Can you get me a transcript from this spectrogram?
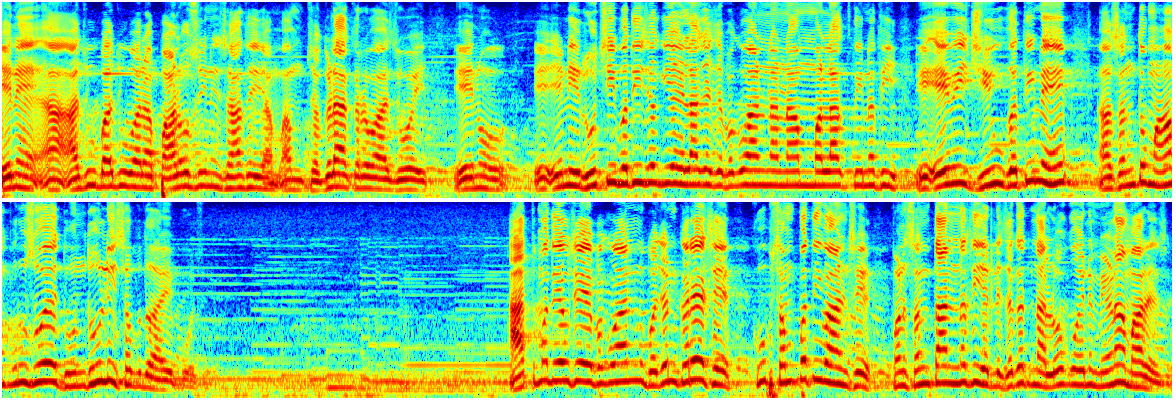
એને આ આજુબાજુ વાળા પાડોશીની સાથે આમ આમ ઝઘડા કરવા જોઈએ એનો, એ- એની રુચિ બધી જગ્યાએ લાગે છે. ભગવાનના નામમાં લાગતી નથી. એ એવી જીવ ગતિને સંતો મહાપુરુષોએ ધૂંધુલી શબ્દ આપ્યો છે. આત્મદેવ છે, એ ભગવાનનું ભજન કરે છે, ખૂબ સંપત્તિવાન છે, પણ સંતાન નથી એટલે જગતના લોકો એને મેણા મારે છે.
